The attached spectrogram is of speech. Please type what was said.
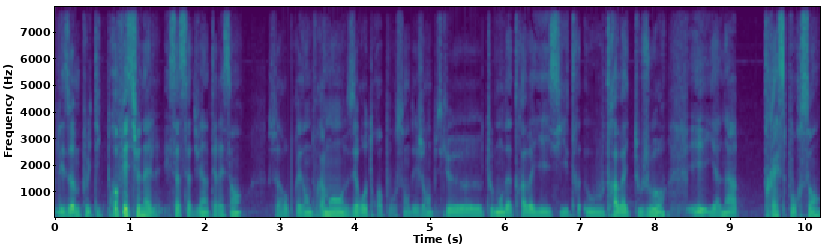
Les hommes politiques professionnels, et ça, ça devient intéressant. Ça représente vraiment 0,3% des gens, puisque tout le monde a travaillé ici ou travaille toujours. Et il y en a 13% à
